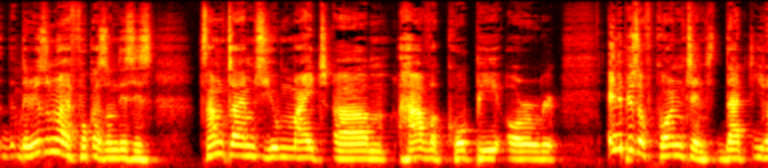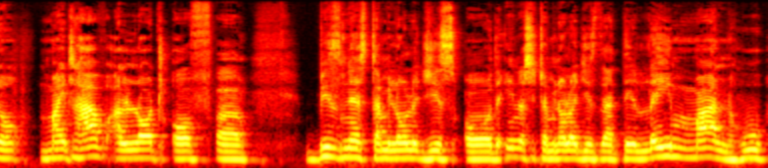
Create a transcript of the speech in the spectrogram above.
the reason why I focus on this is sometimes you might um, have a copy or any piece of content that you know might have a lot of uh, business terminologies or the industry terminologies that the layman who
